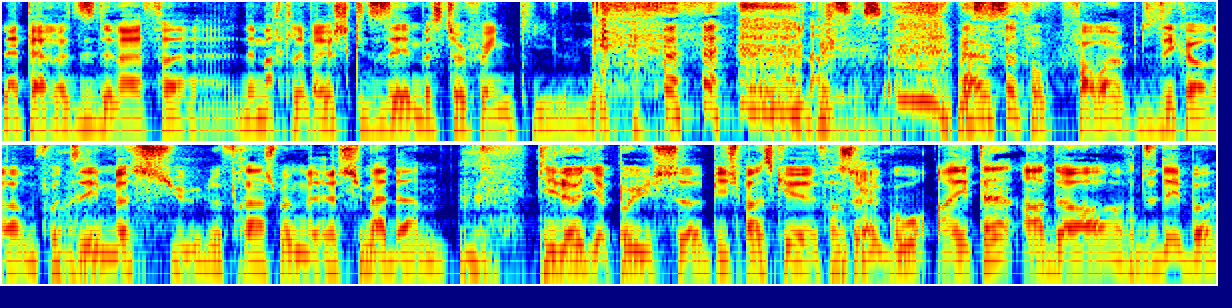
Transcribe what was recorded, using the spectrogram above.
la parodie de, ma, de Marc Labrèche qui disait Mr. Frankie. Là. Mais, Ah, non, c'est ça. mais c'est ça, faut, faut avoir un peu du décorum, faut dire monsieur, là, franchement, monsieur, madame. Puis là, il n'y a pas eu ça, puis je pense que François. Legault, en étant en dehors du débat,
